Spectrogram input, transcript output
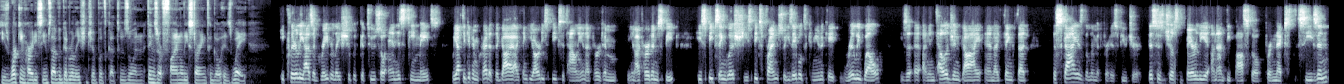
He's working hard. He seems to have a good relationship with Gattuso, and things are finally starting to go his way. He clearly has a great relationship with Gattuso and his teammates. We have to give him credit. The guy, I think he already speaks Italian. I've heard him, you know, I've heard him speak. He speaks English, he speaks French, so he's able to communicate really well. He's a, an intelligent guy, and I think that the sky is the limit for his future. This is just barely an antipasto for next season,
